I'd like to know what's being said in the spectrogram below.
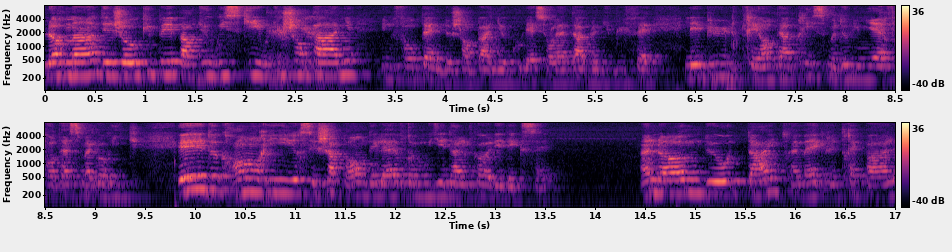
leurs mains déjà occupées par du whisky ou du champagne, une fontaine de champagne coulait sur la table du buffet, les bulles créant un prisme de lumière fantasmagorique, et de grands rires s'échappant des lèvres mouillées d'alcool et d'excès. Un homme de haute taille, très maigre et très pâle,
